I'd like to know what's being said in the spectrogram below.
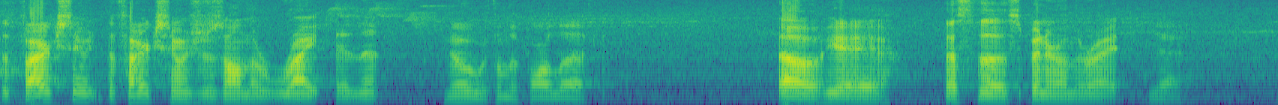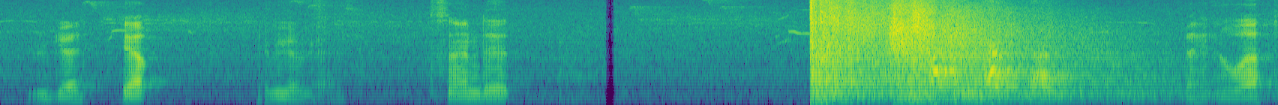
The fire extinguisher, the fire extinguisher is on the right, isn't it? No, it's on the far left. Oh, yeah, yeah, yeah. That's the spinner on the right. Yeah. You good? Yep. Here we go, guys. Send it. That hit the left?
